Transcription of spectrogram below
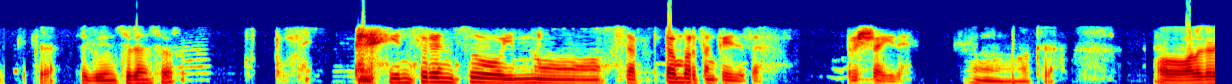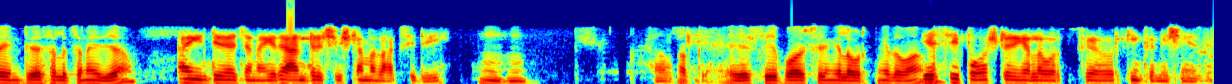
ಓಕೆ. ಇದು ಇನ್ಸೂರೆನ್ಸ್ ಸರ್? ಇನ್ಸೂರೆನ್ಸು ಇನ್ನು ಸೆಪ್ಟೆಂಬರ್ ತನಕ ಇದೆ ಸರ್. ಫ್ರೆಶ್ ಆಗಿದೆ. ಹ್ಞೂ ಓಕೆ. ಒಳಗಡೆ ಇಂಟೀರಿಯರ್ಸ್ ಎಲ್ಲ ಚೆನ್ನಾಗಿದೆಯಾ? ಇಂಟೀರಿಯರ್ ಚೆನ್ನಾಗಿದೆ. ಆಂಡ್ರಾಯ್ಡ್ ಸಿಸ್ಟಮ್ ಎಲ್ಲ ಹಾಕ್ಸಿದ್ವಿ. ಹ್ಮ್ ಹ್ಮ್. Okay A C power steering ಎಲ್ಲ ವರ್ಕಿಂಗ್ ಇದಾವ? ಎ ಸಿ ಪವರ್ ಸ್ಟೇರಿಂಗ್ ಎಲ್ಲ ವರ್ಕ್ ವರ್ಕಿಂಗ್ ಕಂಡೀಷನ್ ಇದೆ.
